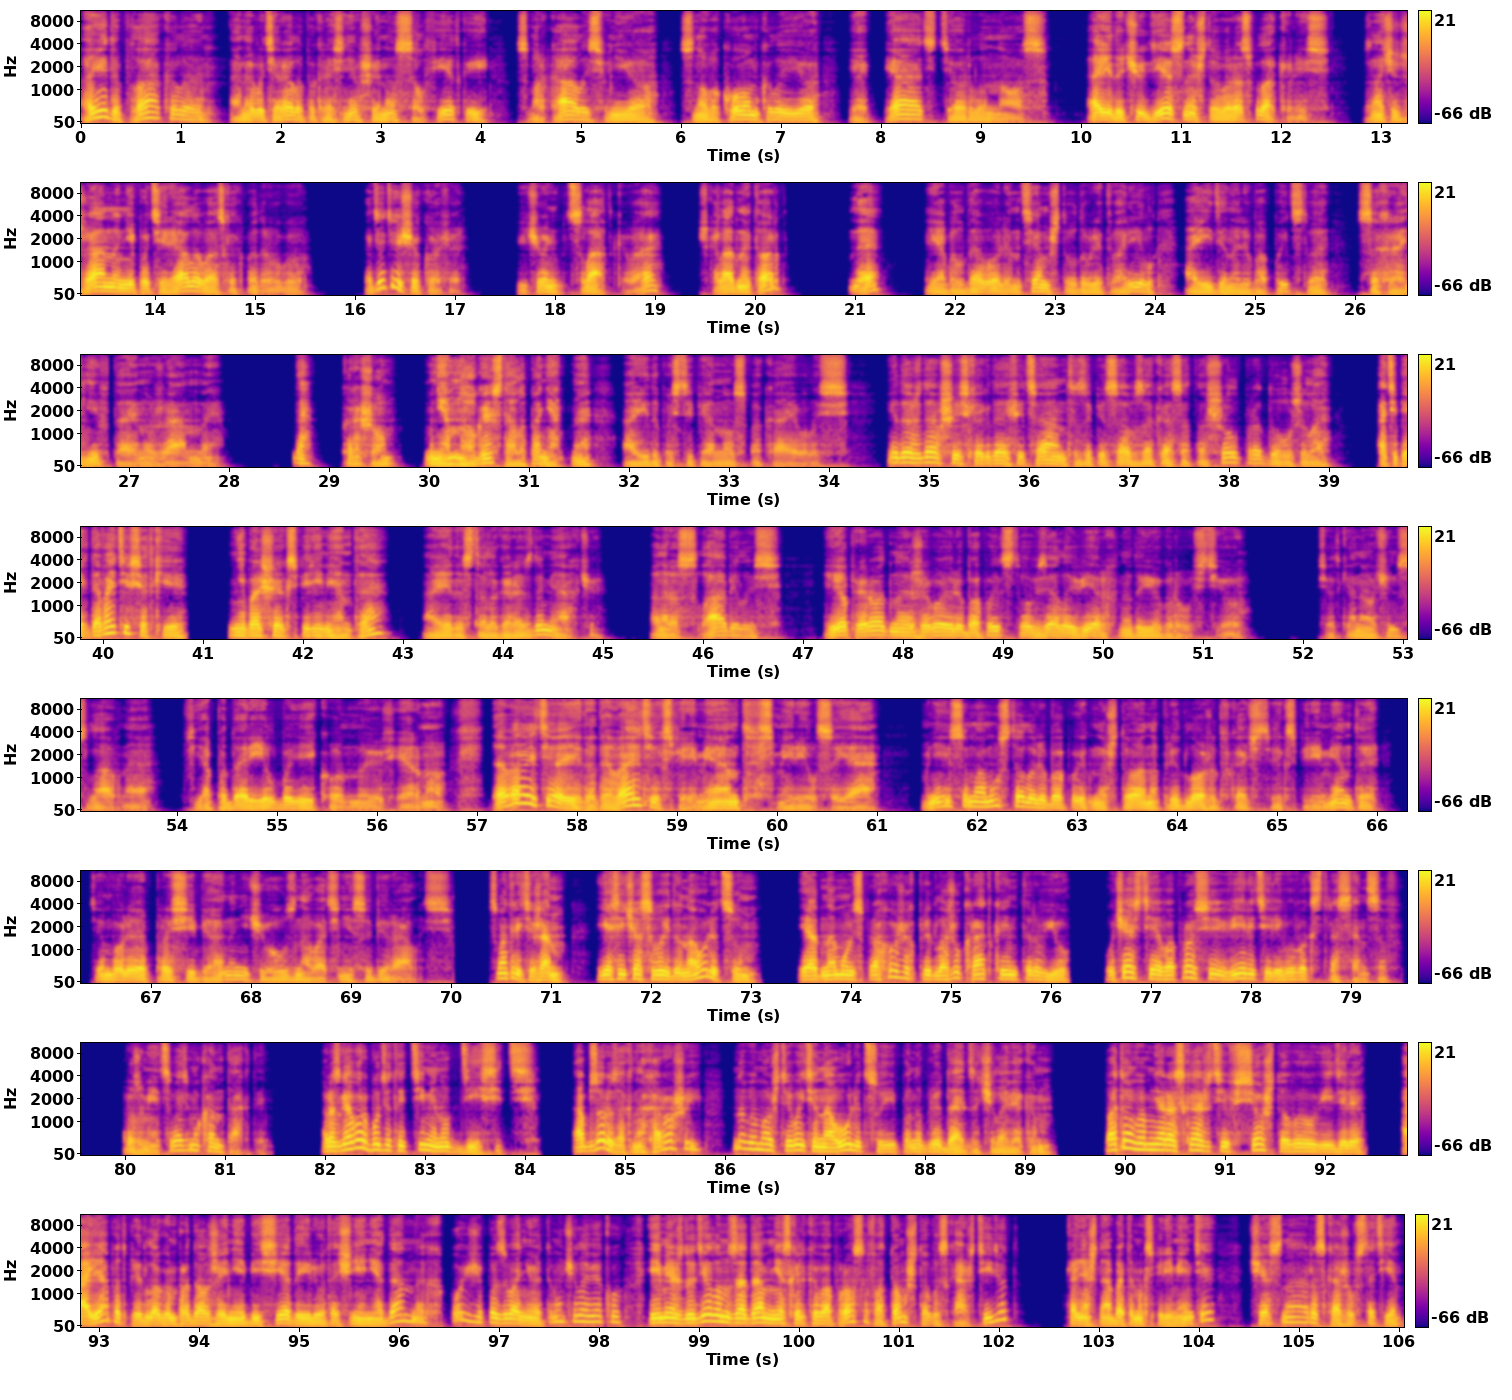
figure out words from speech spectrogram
Аида плакала, она вытирала покрасневший нос салфеткой, сморкалась в нее, снова комкала ее и опять терла нос. «Аида, чудесно, что вы расплакались. Значит, Жанна не потеряла вас как подругу. Хотите еще кофе? И чего-нибудь сладкого, а? Шоколадный торт? Да?» Я был доволен тем, что удовлетворил Аиде на любопытство, сохранив тайну Жанны. «Да, хорошо», мне многое стало понятно. Аида постепенно успокаивалась. и, дождавшись, когда официант, записав заказ, отошел, продолжила. «А теперь давайте все-таки небольшой эксперимент, а?» Аида стала гораздо мягче. Она расслабилась, ее природное живое любопытство взяло верх над ее грустью. Все-таки она очень славная. Я подарил бы ей конную ферму. «Давайте, Аида, давайте эксперимент», — смирился я. Мне и самому стало любопытно, что она предложит в качестве эксперимента, тем более про себя она ничего узнавать не собиралась. «Смотрите, Жан, я сейчас выйду на улицу и одному из прохожих предложу краткое интервью. Участие в вопросе «Верите ли вы в экстрасенсов?» Разумеется, возьму контакты. Разговор будет идти минут десять. Обзор из окна хороший, но вы можете выйти на улицу и понаблюдать за человеком. Потом вы мне расскажете все, что вы увидели, а я под предлогом продолжения беседы или уточнения данных позже позвоню этому человеку и между делом задам несколько вопросов о том, что вы скажете. Идет? Конечно, об этом эксперименте честно расскажу в статье.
